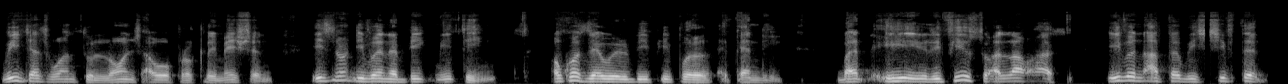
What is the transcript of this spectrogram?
We just want to launch our proclamation. It's not even a big meeting. Of course, there will be people attending, but he refused to allow us. Even after we shifted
